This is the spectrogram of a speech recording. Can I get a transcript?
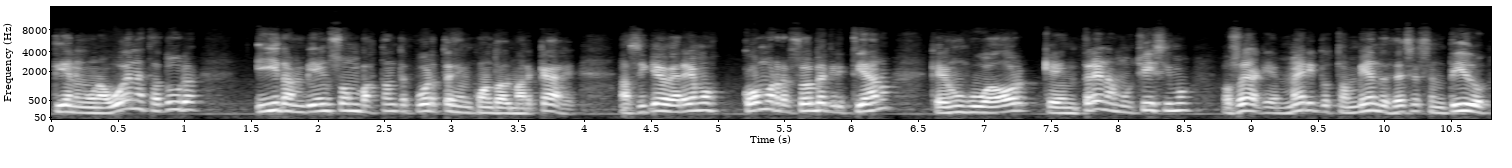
tienen una buena estatura y también son bastante fuertes en cuanto al marcaje. Así que veremos cómo resuelve Cristiano, que es un jugador que entrena muchísimo, o sea que méritos también desde ese sentido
